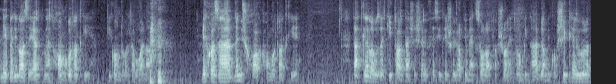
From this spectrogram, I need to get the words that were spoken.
Mégpedig azért, mert hangot ad ki. Ki gondolta volna? Méghozzá nem is hangot ad ki. Tehát kell ahhoz egy kitartás és erőfeszítés, hogy valaki megszólaltasson egy trombitát, de amikor sikerül,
